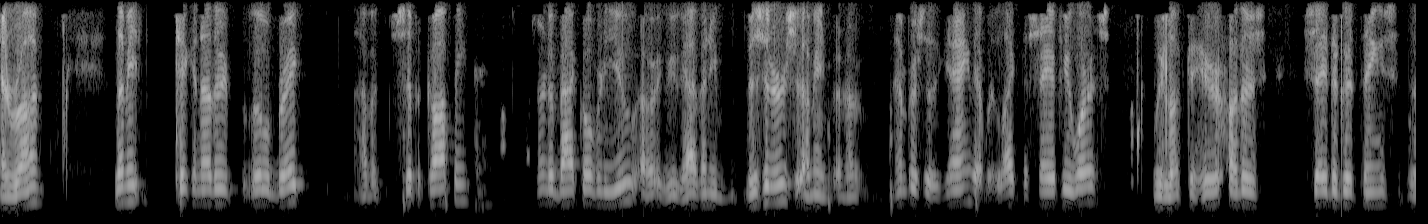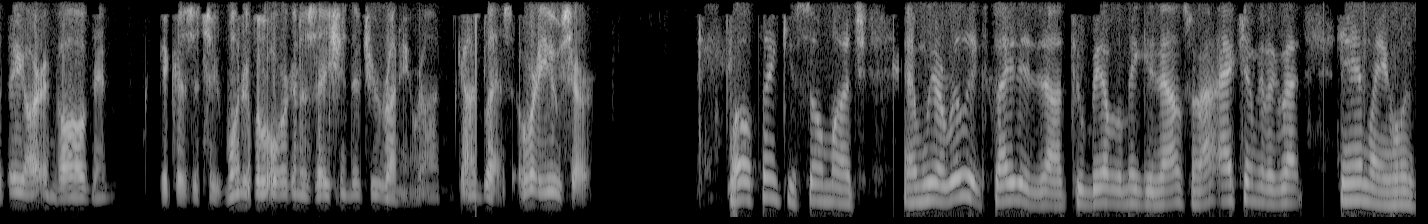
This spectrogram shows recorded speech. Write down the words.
And Ron, let me take another little break, have a sip of coffee, turn it back over to you. Or if you have any visitors, I mean, uh, members of the gang that would like to say a few words, we'd love to hear others say the good things that they are involved in because it's a wonderful organization that you're running, Ron. God bless. Over to you, sir. Well, thank you so much. And we are really excited uh, to be able to make an announcement. I, actually, I'm going to let Stanley, who is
